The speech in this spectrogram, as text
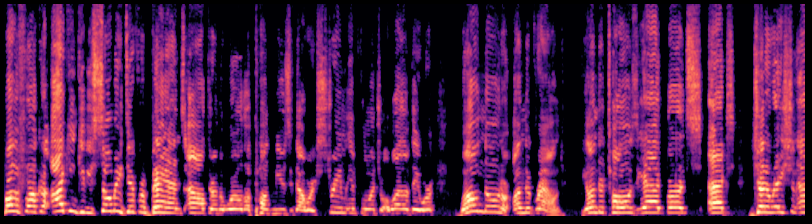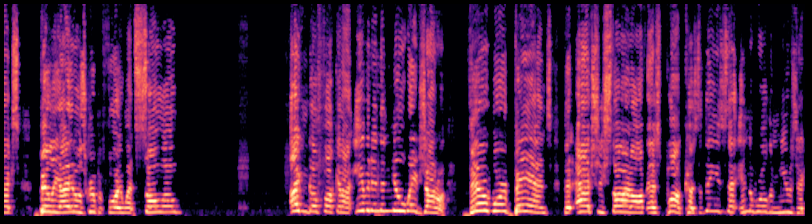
Motherfucker, I can give you so many different bands out there in the world of punk music that were extremely influential, whether they were well known or underground. The Undertones, The Adverts, X, Generation X, Billy Idol's group before he went solo. I can go fucking on. Even in the new wave genre, there were bands that actually started off as punk. Because the thing is that in the world of music,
